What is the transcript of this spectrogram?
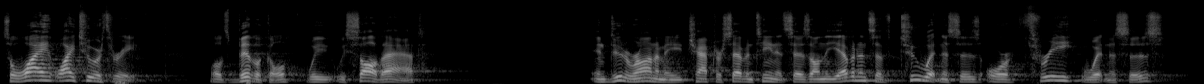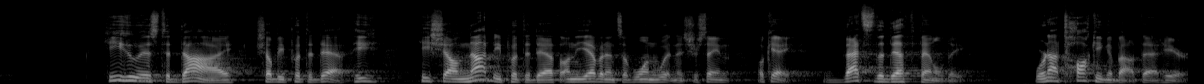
So, why, why two or three? Well, it's biblical. We, we saw that. In Deuteronomy chapter 17, it says, On the evidence of two witnesses or three witnesses, he who is to die shall be put to death. He, he shall not be put to death on the evidence of one witness. You're saying, okay, that's the death penalty. We're not talking about that here.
